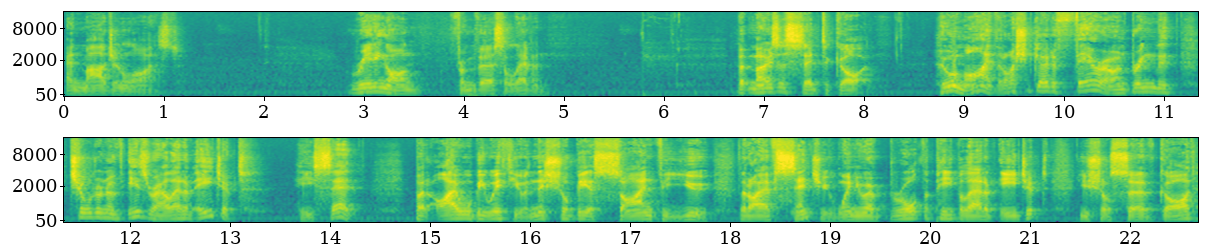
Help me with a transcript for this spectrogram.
and marginalized. Reading on from verse 11. But Moses said to God, Who am I that I should go to Pharaoh and bring the children of Israel out of Egypt? He said, but I will be with you, and this shall be a sign for you that I have sent you. When you have brought the people out of Egypt, you shall serve God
